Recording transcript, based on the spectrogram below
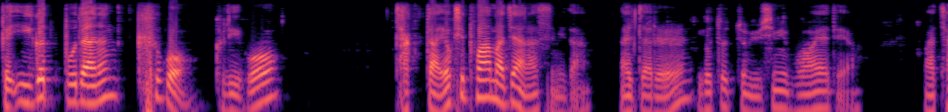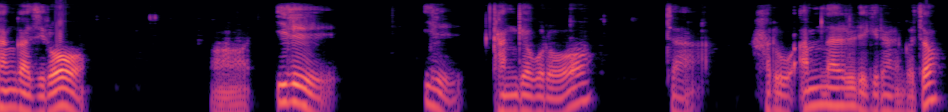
그러니까 이것보다는 크고 그리고 작다 역시 포함하지 않았습니다. 날짜를 이것도 좀 유심히 보아야 돼요. 마찬가지로 어, 1, 1 간격으로 자 하루 앞날 얘기를 하는 거죠.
